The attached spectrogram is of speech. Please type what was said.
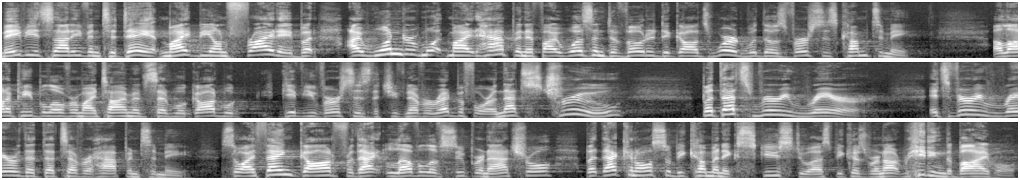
Maybe it's not even today, it might be on Friday, but I wonder what might happen if I wasn't devoted to God's Word. Would those verses come to me? A lot of people over my time have said, well, God will give you verses that you've never read before. And that's true, but that's very rare. It's very rare that that's ever happened to me. So I thank God for that level of supernatural, but that can also become an excuse to us because we're not reading the Bible.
